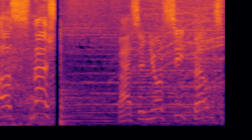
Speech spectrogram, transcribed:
A smash. Fasten your seatbelts.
